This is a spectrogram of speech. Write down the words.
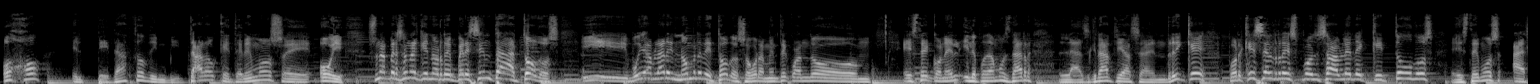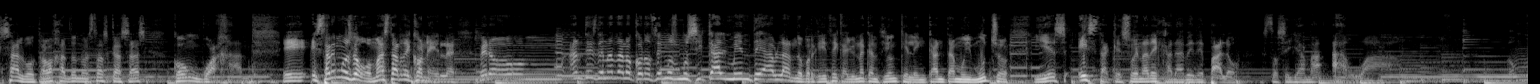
Ojo, el pedazo de invitado que tenemos eh, hoy. Es una persona que nos representa a todos y voy a hablar en nombre de todos seguramente cuando mm, esté con él y le podamos dar las gracias a Enrique porque es el responsable de que todos estemos a salvo trabajando en nuestras casas con Guaja. Eh, estaremos luego más tarde con él, pero mm, antes de nada lo conocemos musicalmente hablando porque dice que hay una canción que le encanta muy mucho y es esta que suena de jarabe de palo. Esto se llama Agua.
